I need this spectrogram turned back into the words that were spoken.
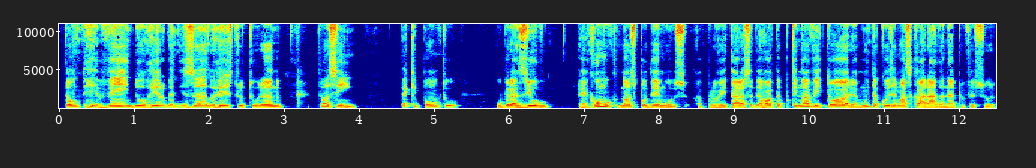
estão revendo, reorganizando, reestruturando. Então, assim, até que ponto o Brasil é, como nós podemos aproveitar essa derrota? Porque na vitória muita coisa é mascarada, né, professor?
